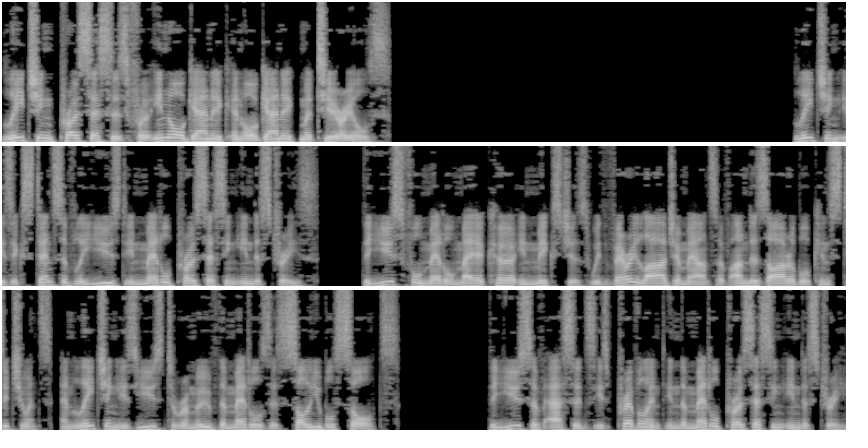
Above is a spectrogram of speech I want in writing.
Leaching processes for inorganic and organic materials. Leaching is extensively used in metal processing industries. The useful metal may occur in mixtures with very large amounts of undesirable constituents, and leaching is used to remove the metals as soluble salts. The use of acids is prevalent in the metal processing industry.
